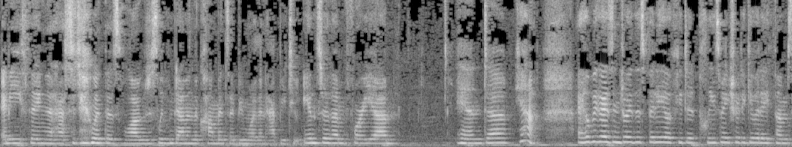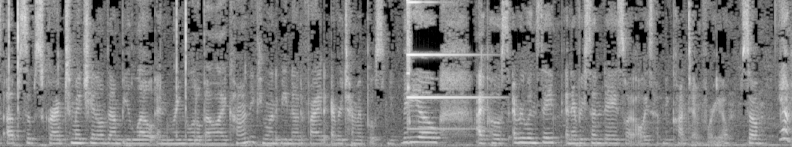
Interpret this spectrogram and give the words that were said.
anything that has to do with this vlog, just leave them down in the comments. I'd be more than happy to answer them for you. And uh, yeah, I hope you guys enjoyed this video. If you did, please make sure to give it a thumbs up, subscribe to my channel down below, and ring the little bell icon if you want to be notified every time I post a new video. I post every Wednesday and every Sunday, so I always have new content for you. So yeah,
